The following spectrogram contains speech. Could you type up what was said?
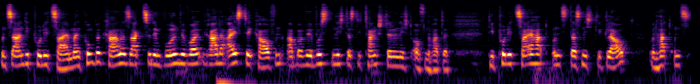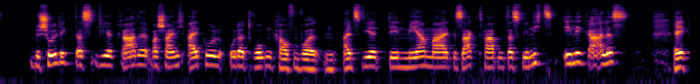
und sahen die Polizei. Mein Kumpel Carlo sagt zu den Bullen, wir wollten gerade Eistee kaufen, aber wir wussten nicht, dass die Tankstelle nicht offen hatte. Die Polizei hat uns das nicht geglaubt und hat uns beschuldigt, dass wir gerade wahrscheinlich Alkohol oder Drogen kaufen wollten, als wir den mehrmal gesagt haben, dass wir nichts Illegales. Hey,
